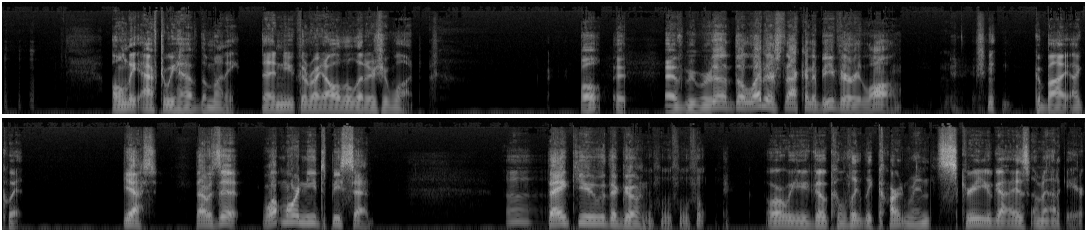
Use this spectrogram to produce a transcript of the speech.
Only after we have the money. Then you can write all the letters you want. Well, it, as we were, The, the letter's not going to be very long. Goodbye, I quit. Yes, that was it. What more needs to be said? Thank you, the goon. or we could go completely Cartman. Screw you guys, I'm out of here.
